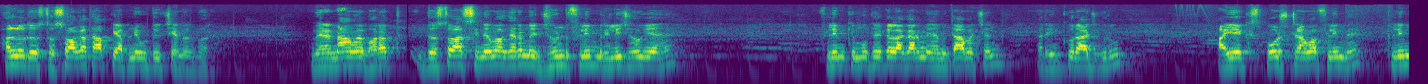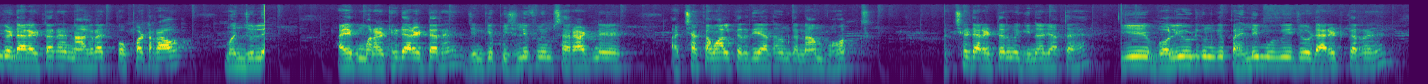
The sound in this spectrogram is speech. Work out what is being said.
हेलो दोस्तों, स्वागत है आपके अपने यूट्यूब चैनल पर। मेरा नाम है भरत। दोस्तों, आज सिनेमाघर में झुंड फ़िल्म रिलीज़ हो गया है। फ़िल्म के मुख्य कलाकार में अमिताभ बच्चन, रिंकू राजगुरु आई एक स्पोर्ट्स ड्रामा फ़िल्म है। फ़िल्म के डायरेक्टर हैं नागराज पोपट राव मंजुले आई एक मराठी डायरेक्टर हैं, जिनकी पिछली फ़िल्म सैराट ने अच्छा कमाल कर दिया था। उनका नाम बहुत अच्छे डायरेक्टर में गिना जाता है। ये बॉलीवुड की उनकी पहली मूवी जो डायरेक्ट कर रहे हैं।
